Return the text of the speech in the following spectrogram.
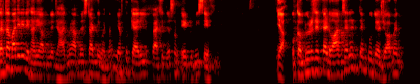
करताबाजी नहीं दिखानी आपने जहाज़ में आपने स्टार्ट नहीं बनना। You have to carry passengers from A to B safely या वो कंप्यूटर से इतना एडवांस है let them do their job and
